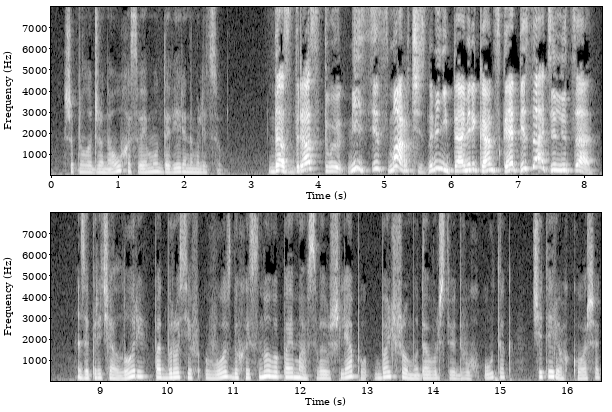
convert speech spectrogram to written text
— шепнула Джо на ухо своему доверенному лицу. «Да здравствует миссис Марч, знаменитая американская писательница!» Закричал Лори, подбросив в воздух и снова поймав свою шляпу к большому удовольствию двух уток, четырех кошек,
